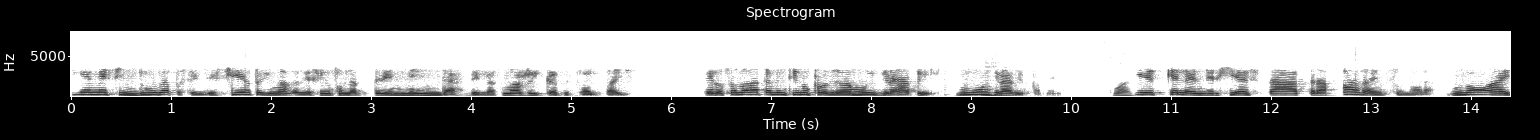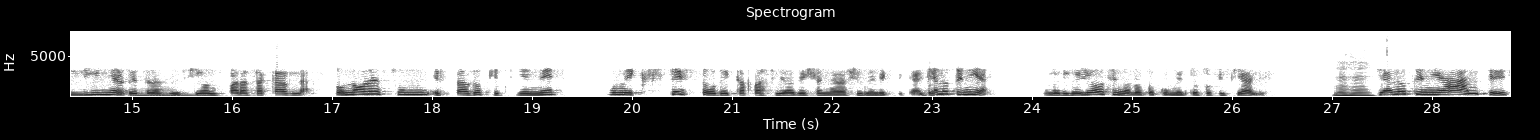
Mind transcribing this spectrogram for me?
tiene sin duda pues el desierto y una radiación solar tremenda, de las más ricas de todo el país. Pero Sonora también tiene un problema muy grave, muy grave, Pamela. ¿Cuál? Y es que la energía está atrapada en Sonora. No hay líneas de mm. transmisión para sacarla. Sonora es un estado que tiene un exceso de capacidad de generación eléctrica. Ya lo tenía, no lo digo yo, sino los documentos oficiales. Ya lo tenía antes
